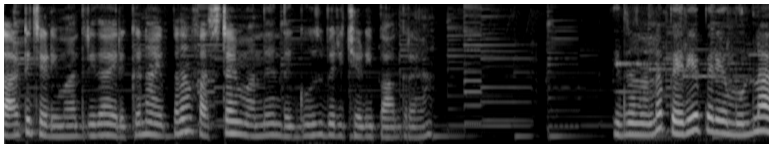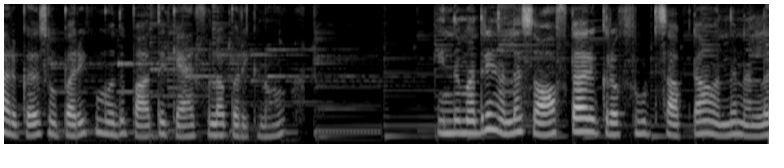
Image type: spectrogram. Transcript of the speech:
காட்டு செடி மாதிரி தான் இருக்குது நான் இப்போ தான் ஃபஸ்ட் டைம் வந்து இந்த கூஸ்பெரி செடி பார்க்குறேன். இதில் நல்லா பெரிய பெரிய முள்ளாக இருக்குது ஸோ பறிக்கும் போது பார்த்து கேர்ஃபுல்லாக பறிக்கணும். இந்த மாதிரி நல்லா சாஃப்டாக இருக்கிற ஃப்ரூட் சாப்பிட்டா வந்து நல்லா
